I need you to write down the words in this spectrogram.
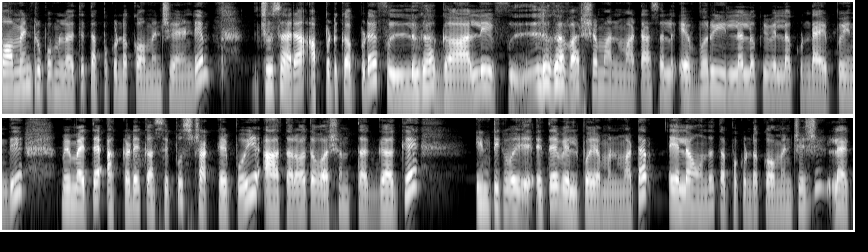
కామెంట్ రూపంలో అయితే తప్పకుండా కామెంట్ చేయండి. చూసారా? అప్పటికప్పుడే ఫుల్గా గాలి ఫుల్గా వర్షం అనమాట అసలు ఎవరు ఇళ్ళలోకి వెళ్ళకుండా అయిపోయింది. మేమైతే అక్కడే కాసేపు స్ట్రక్ అయిపోయి ఆ తర్వాత వర్షం తగ్గాకే ఇంటికి అయితే వెళ్ళిపోయామన్నమాట. ఎలా ఉందో తప్పకుండా కామెంట్ చేసి లైక్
